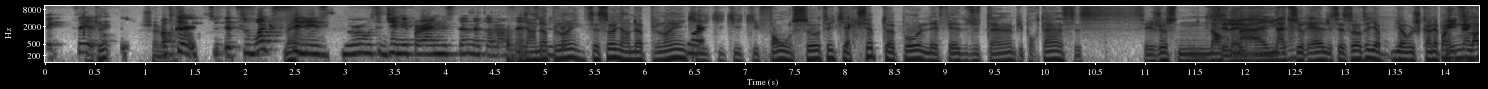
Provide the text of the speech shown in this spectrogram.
Fait que, En tout cas, tu, tu vois que c'est les yeux. Aussi, Jennifer Aniston a commencé à Il y en a plein, c'est ça, il y en a plein qui, Ouais. qui, qui- qui font ça, qui acceptent pas l'effet du temps, puis pourtant, c'est- c'est juste normal, hein. naturel, c'est ça. tu sais, il y a- y a- je connais pas Mais une, une fleur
